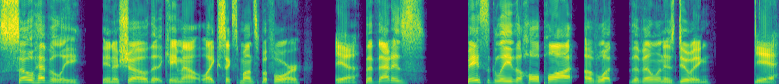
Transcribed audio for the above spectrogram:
so heavily in a show that came out like six months before yeah. that that is basically the whole plot of what the villain is doing. Yeah.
